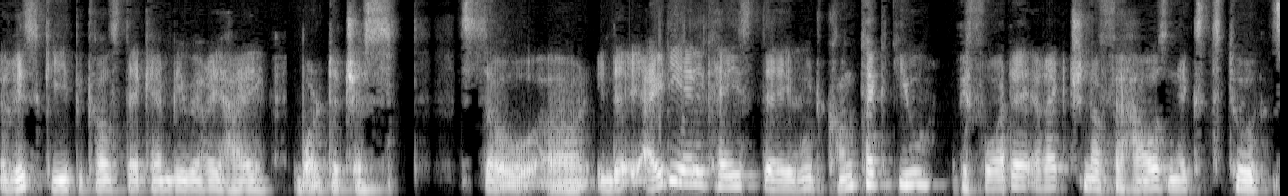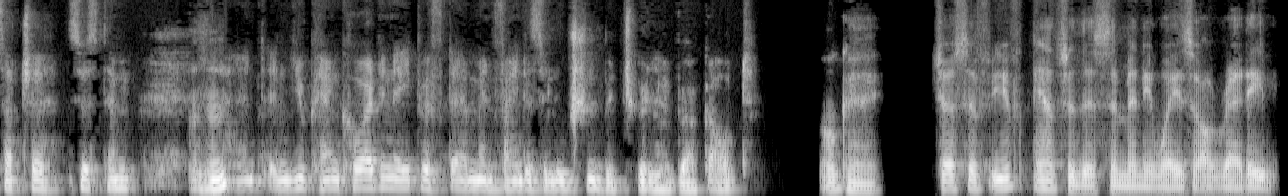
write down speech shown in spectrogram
risky because there can be very high voltages. So, uh, in the ideal case, they would contact you before the erection of a house next to such a system, mm-hmm. and, and you can coordinate with them and find a solution which will work out. Okay. Josef, you've answered this in many ways already.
